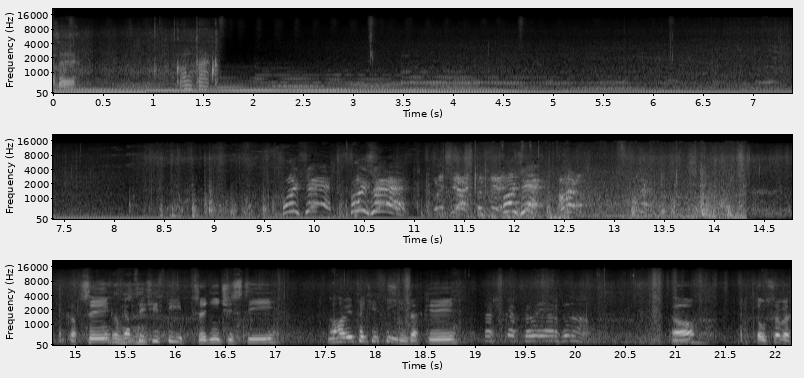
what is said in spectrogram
Jde. Kontakt. Policie! Policie! Policie! Policie! Kapsy. Kapsy čistý. Přední čistý. Nohavice čistý. Přední taky. Taška celý arzenál. Jo. To u sebe.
